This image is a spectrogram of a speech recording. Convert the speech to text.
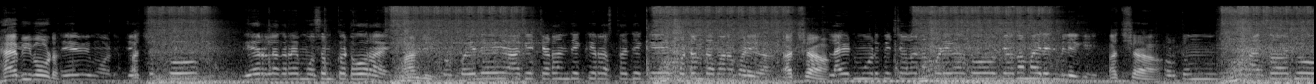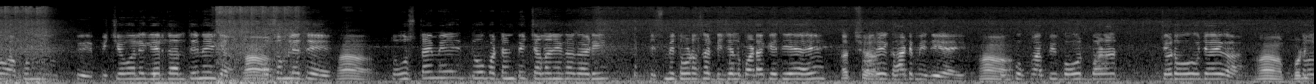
हैवी मोड हेवी मोड जब अच्छा। तुमको गियर लग रहा है मौसम कट हो रहा है। हाँ जी। तो पहले आगे चढ़न देख के रास्ता देख के बटन दबाना पड़ेगा। अच्छा। लाइट मोड पे चलाना पड़ेगा तो ज़्यादा माइलेज मिलेगी। अच्छा। और तुम ऐसा जो अपन पीछे वाले गियर डालते नहीं क्या? हाँ। मौसम लेते हैं। हाँ। तो उस टाइम में दो बटन पे चलाने का गाड़ी इसमें थोड़ा सा डीजल बढ़ा के दिया है अच्छा। और एक घाट में दिया है। हाँ। तुमको काफ़ी बहुत बड़ा चढ़ हो जाएगा। हाँ बड़ी तो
